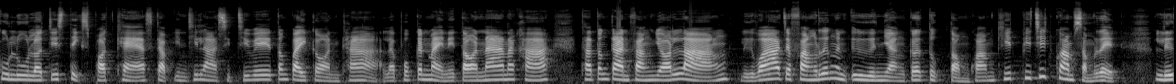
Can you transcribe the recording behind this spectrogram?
กูรูโลจิสติกส์พอดแคสต์กับอินทิราสิทธิเวทต้องไปก่อนค่ะ แล้วพบกันใหม่ในตอนหน้านะคะ ถ้าต้องการฟังย้อนหลัง หรือว่าจะฟังเรื่องอื่นๆ อย่างกระตุกต่อมความคิดพิชิตความสำเร็จ หรือ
